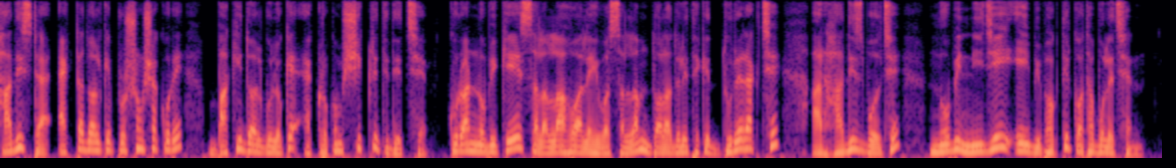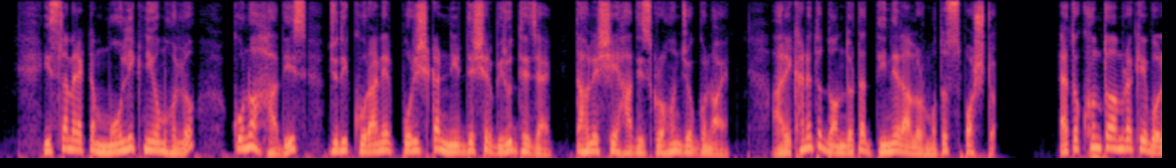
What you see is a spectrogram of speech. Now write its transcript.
হাদিসটা একটা দলকে প্রশংসা করে, বাকি দলগুলোকে একরকম স্বীকৃতি দিচ্ছে। কোরআন নবীকে সাল্লাহ আলহিউসাল্লাম দলাদলি থেকে দূরে রাখছে আর হাদিস বলছে, নবী নিজেই এই বিভক্তির কথা বলেছেন। ইসলামের একটা মৌলিক নিয়ম হল, কোনো হাদিস যদি কোরআনের পরিষ্কার নির্দেশের বিরুদ্ধে যায়, তাহলে সে হাদিস গ্রহণযোগ্য নয়। আর এখানে তো দ্বন্দ্বটা দিনের আলোর মতো স্পষ্ট। এতক্ষণ তো আমরা কেবল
